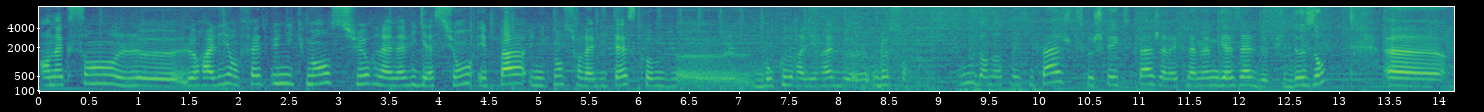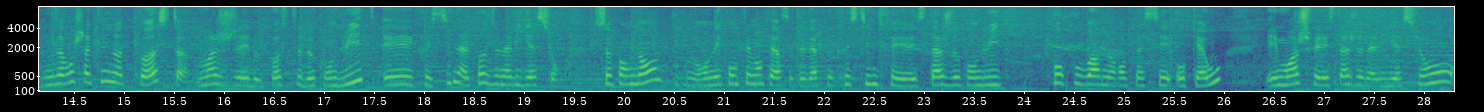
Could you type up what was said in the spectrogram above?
en axant le, rallye en fait uniquement sur la navigation et pas uniquement sur la vitesse comme beaucoup de rallye raids le sont. Nous, dans notre équipage, puisque je fais équipage avec la même gazelle depuis deux ans, euh, nous avons chacune notre poste. Moi, j'ai le poste de conduite et Christine a le poste de navigation. Cependant, on est complémentaires, c'est-à-dire que Christine fait les stages de conduite pour pouvoir me remplacer au cas où. Et moi, je fais les stages de navigation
